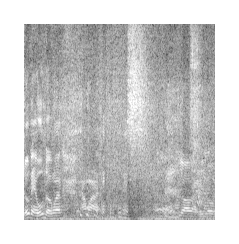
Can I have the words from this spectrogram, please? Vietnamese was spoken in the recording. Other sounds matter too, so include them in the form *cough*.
nước này uống được không anh? Không à. *laughs* Vô là đi luôn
